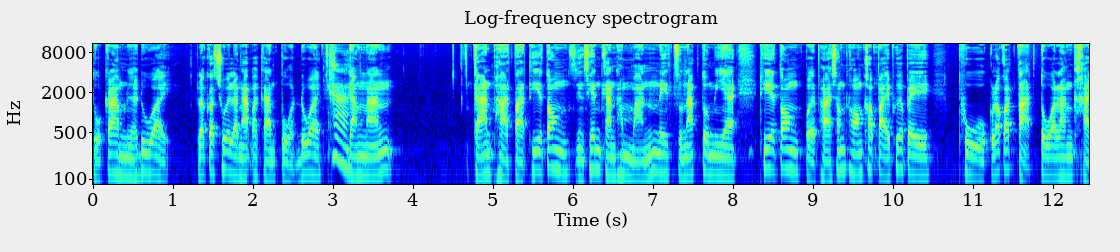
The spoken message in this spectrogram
ตัวกล้ามเนื้อด้วย แล้วก็ช่วยระงับอาการปวดด้วยค่ะดังนั้นการผ่าตัดที่จะต้องอย่างเช่น การทำหมันในสุนัขตัวเมียที่จะต้องเปิดผ่าช่องท้องเข้าไปเพื่อไปผูกแล้วก็ตัดตัวรังไข่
